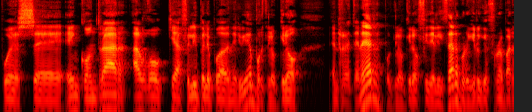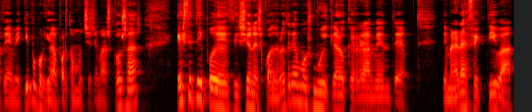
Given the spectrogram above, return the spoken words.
pues, eh, encontrar algo que a Felipe le pueda venir bien, porque lo quiero en retener, porque lo quiero fidelizar, porque quiero que forme parte de mi equipo, porque me aporta muchísimas cosas. Este tipo de decisiones, cuando no tenemos muy claro que realmente de manera efectiva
